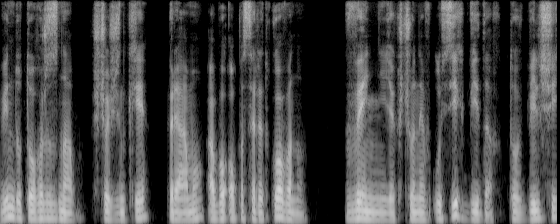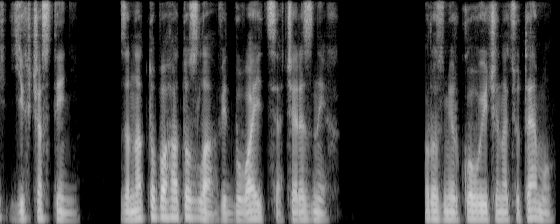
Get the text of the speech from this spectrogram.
він до того ж знав, що жінки прямо або опосередковано винні, якщо не в усіх бідах, то в більшій їх частині. Занадто багато зла відбувається через них. Розмірковуючи на цю тему,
